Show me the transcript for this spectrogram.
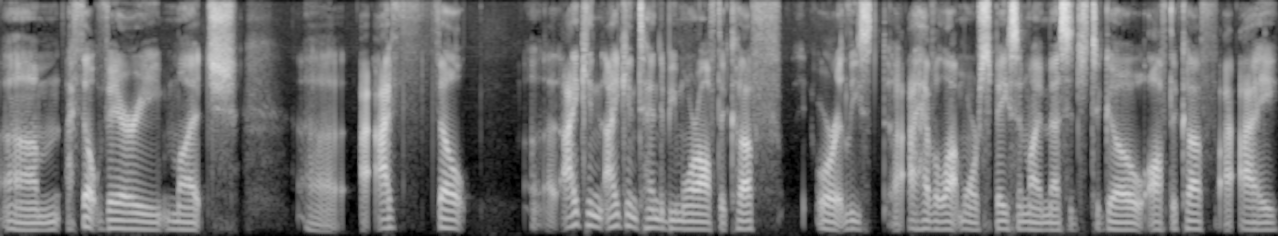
um, I felt very much. Uh, I, I felt uh, I can I can tend to be more off the cuff, or at least uh, I have a lot more space in my message to go off the cuff. I. I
